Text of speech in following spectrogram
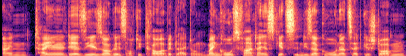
Ein Teil der Seelsorge ist auch die Trauerbegleitung. Mein Großvater ist jetzt in dieser Corona-Zeit gestorben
